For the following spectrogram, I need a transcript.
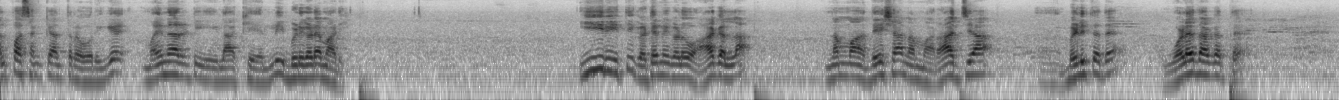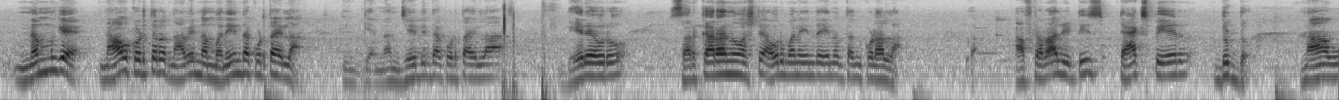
ಅಲ್ಪಸಂಖ್ಯಾತರವರಿಗೆ ಮೈನಾರಿಟಿ ಇಲಾಖೆಯಲ್ಲಿ ಬಿಡುಗಡೆ ಮಾಡಿ. ಈ ರೀತಿ ಘಟನೆಗಳು ಆಗಲ್ಲ. ನಮ್ಮ ದೇಶ, ನಮ್ಮ ರಾಜ್ಯ ಬೆಳೀತದೆ ಒಳ್ಳೆಯದಾಗತ್ತೆ ನಮಗೆ ನಾವು ಕೊಡ್ತಿರೋದು ನಾವೇ ನಮ್ಮ ಮನೆಯಿಂದ ಕೊಡ್ತಾ ಇಲ್ಲ. ಈಗ ನನ್ನ ಜೇಬಿಂದ ಕೊಡ್ತಾ ಇಲ್ಲ. ಬೇರೆಯವರು, ಸರ್ಕಾರನೂ ಅಷ್ಟೇ ಅವ್ರ ಮನೆಯಿಂದ ಏನೂ ತಂದು ಕೊಡಲ್ಲ. After all it is tax payer ದುಡ್ಡು. ನಾವು,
